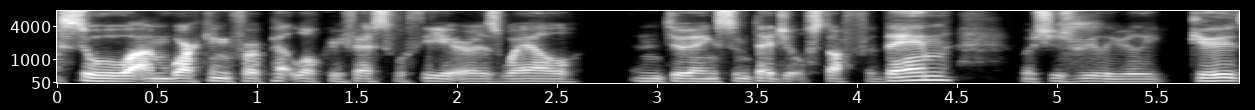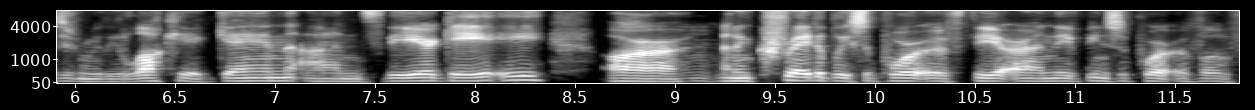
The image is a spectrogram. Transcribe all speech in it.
so I'm working for Pitlochry Festival Theatre as well and doing some digital stuff for them, which is really, really good and really lucky again. And the Gaiety are mm-hmm. an incredibly supportive theatre and they've been supportive of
